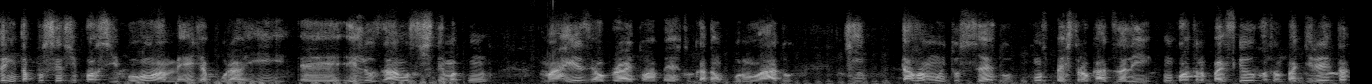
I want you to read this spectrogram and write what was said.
30% de posse de bola, uma média por aí. É, ele usava um sistema com Mahrez e Albrighton aberto, cada um por um lado, que dava muito certo com os pés trocados ali, um cortando para a esquerda, outro cortando para a direita,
